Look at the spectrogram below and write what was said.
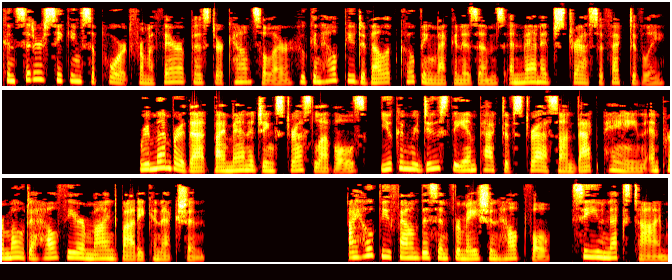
consider seeking support from a therapist or counselor who can help you develop coping mechanisms and manage stress effectively. Remember that by managing stress levels, you can reduce the impact of stress on back pain and promote a healthier mind-body connection. I hope you found this information helpful. See you next time.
